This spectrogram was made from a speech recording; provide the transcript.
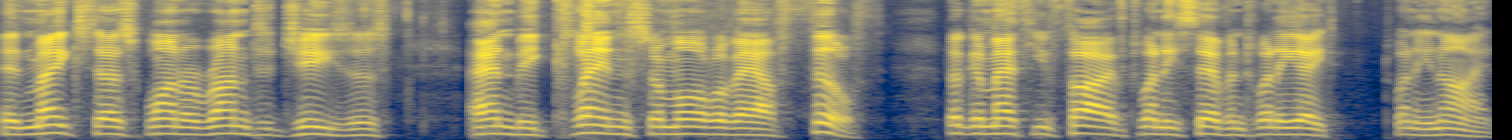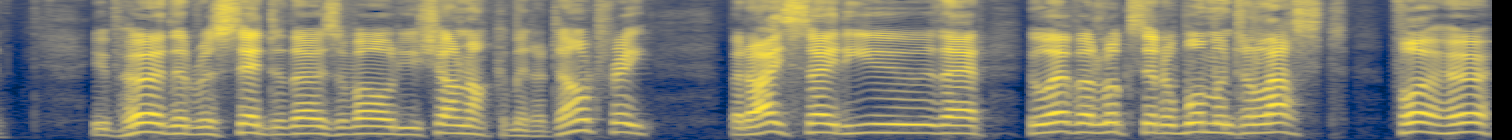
It makes us want to run to Jesus and be cleansed from all of our filth. Look at Matthew 5 27, 28, 29. You've heard that it was said to those of old, You shall not commit adultery. But I say to you that whoever looks at a woman to lust for her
